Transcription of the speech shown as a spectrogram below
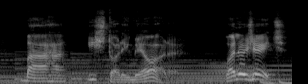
barra História em Meia Hora. Valeu, gente!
